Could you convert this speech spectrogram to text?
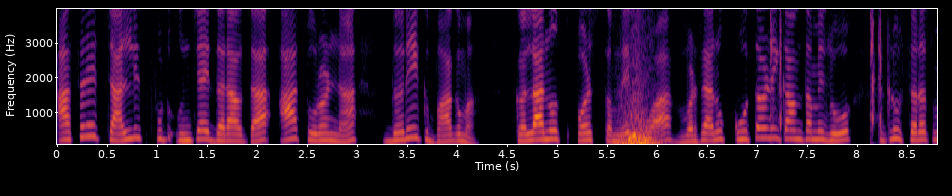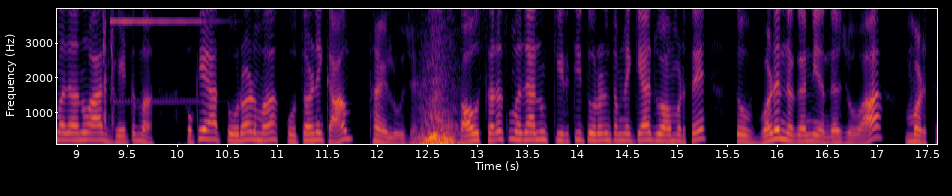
આશરે ચાલીસ ફૂટ ઊંચાઈ ધરાવતા આ તોરણના દરેક ભાગમાં કલાનો સ્પર્શ તમને જોવા મળશે. આનું કોતરણી કામ તમે જુઓ, કેટલું સરસ મજાનું આ ગેટમાં ઓકે, આ તોરણમાં કોતરણી કામ થયેલું છે. તો આવું સરસ મજાનું કીર્તિ તોરણ તમને ક્યાં જોવા મળશે? તો વડનગરની અંદર જોવા મળશે.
